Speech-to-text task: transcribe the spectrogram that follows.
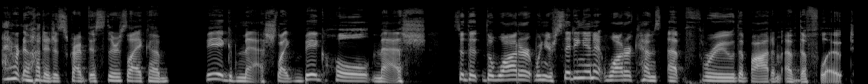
I don't know how to describe this. There's like a big mesh, like big hole mesh. So that the water, when you're sitting in it, water comes up through the bottom of the float.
